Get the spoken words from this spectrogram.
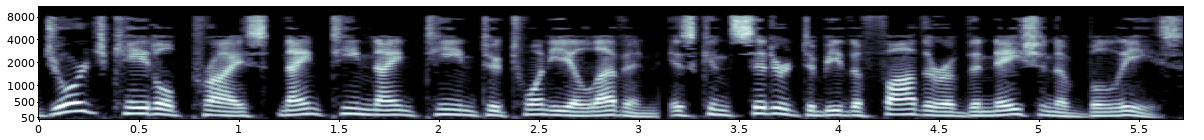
George Cadle Price (1919–2011) is considered to be the father of the nation of Belize.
